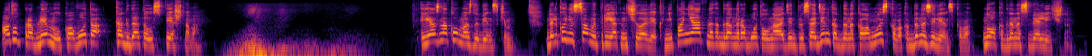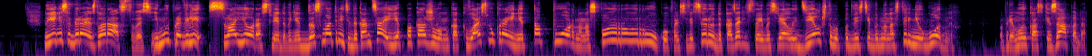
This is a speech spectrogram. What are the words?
а тут проблемы у кого-то когда-то успешного. Я знакома с Дубинским. Далеко не самый приятный человек. Непонятно, когда он работал на один плюс один, когда на Коломойского, когда на Зеленского. Ну, а когда на себя лично. Но я не собираюсь злорадствовать. И мы провели свое расследование. Досмотрите до конца, и я покажу вам, как власть в Украине топорно, на скорую руку фальсифицирует доказательства и материалы дел, чтобы подвести под монастырь неугодных по прямой указке Запада.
